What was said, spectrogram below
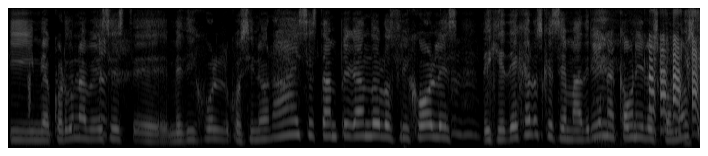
y me acuerdo una vez, este, me dijo el cocinero, ay, se están pegando los frijoles. Le dije, déjalos que se madrien, acá ni los conozco.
